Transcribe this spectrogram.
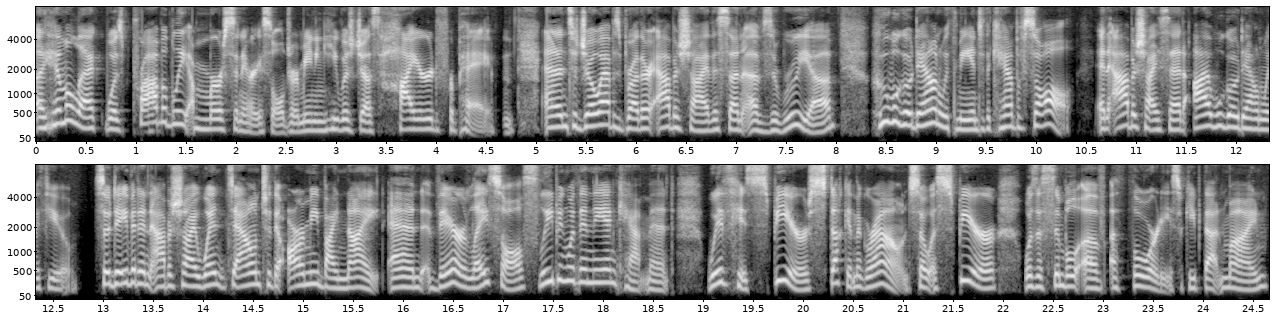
Ahimelech was probably a mercenary soldier, meaning he was just hired for pay. And to Joab's brother Abishai, the son of Zeruiah, who will go down with me into the camp of Saul? And Abishai said, I will go down with you. So David and Abishai went down to the army by night, and there lay Saul sleeping within the encampment with his spear stuck in the ground. So a spear was a symbol of authority. So keep that in mind.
